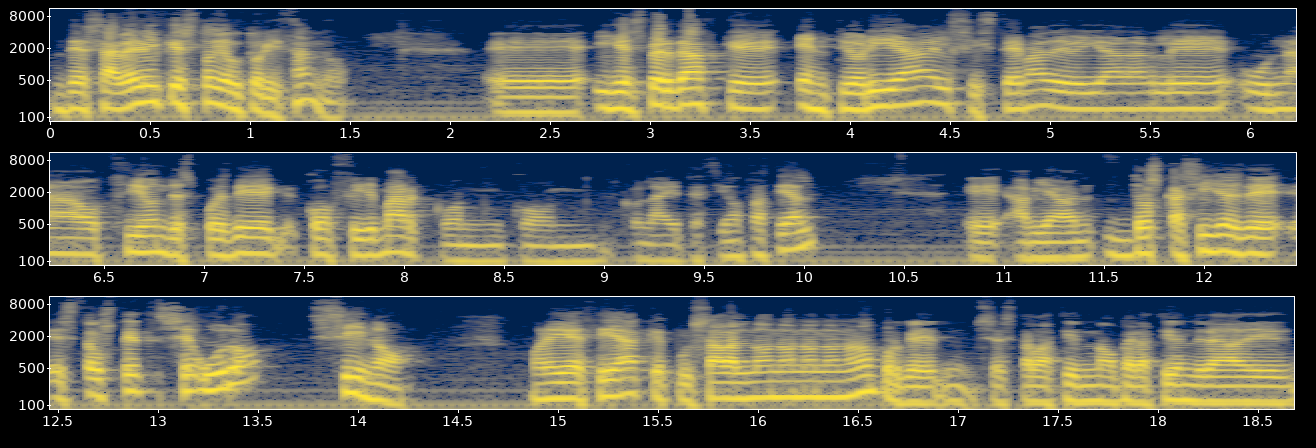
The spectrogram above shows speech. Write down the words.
de saber el que estoy autorizando. Eh, y es verdad que, en teoría, el sistema debería darle una opción después de confirmar con, la detección facial. Eh, había dos casillas de ¿está usted seguro? Sí, no. Bueno, ella decía que pulsaba el no, no, no, no, no, porque se estaba haciendo una operación de, la de,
